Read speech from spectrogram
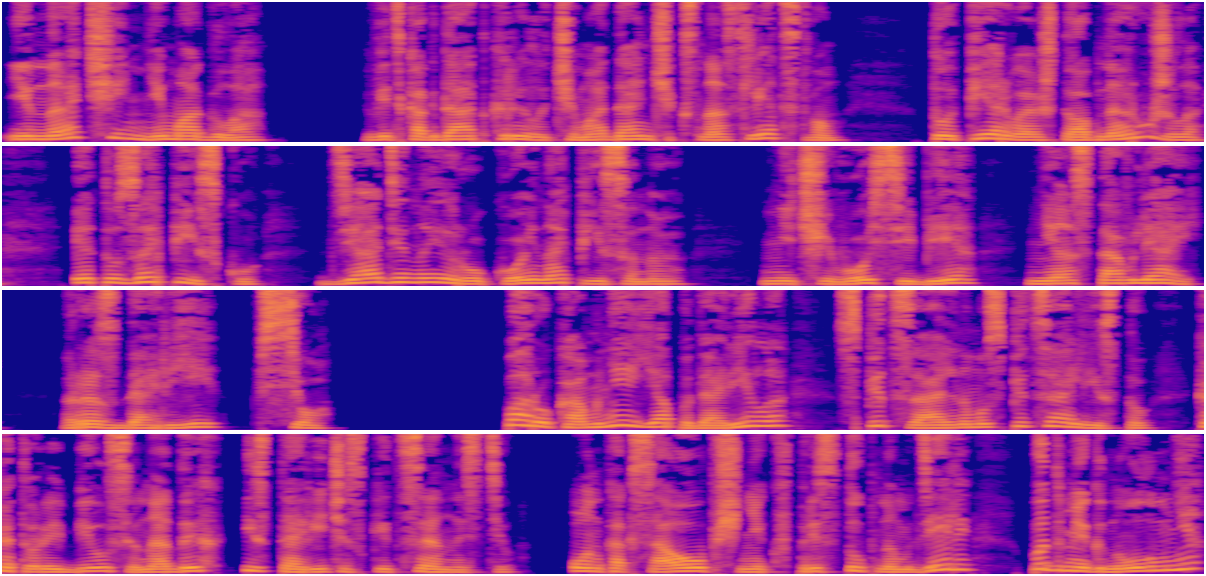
Иначе не могла. Ведь когда открыла чемоданчик с наследством, то первое, что обнаружила, эту записку, дядиной рукой написанную. «Ничего себе не оставляй». Раздари все. Пару камней я подарила специальному специалисту, который бился над их исторической ценностью. Он, как сообщник в преступном деле, подмигнул мне,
